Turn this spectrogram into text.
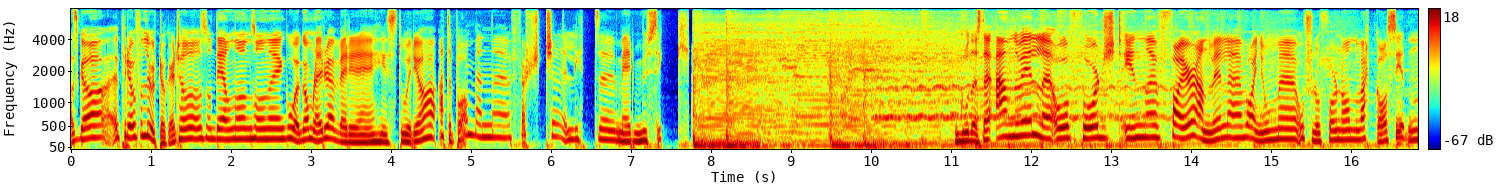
Jeg skal prøve å få lurt dere til å dele noen sånne gode gamle røverhistorier etterpå, men eh, først litt eh, mer musikk. Godeste Anvil og Forged in Fire. Anvil var innom eh, Oslo for noen uker siden,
